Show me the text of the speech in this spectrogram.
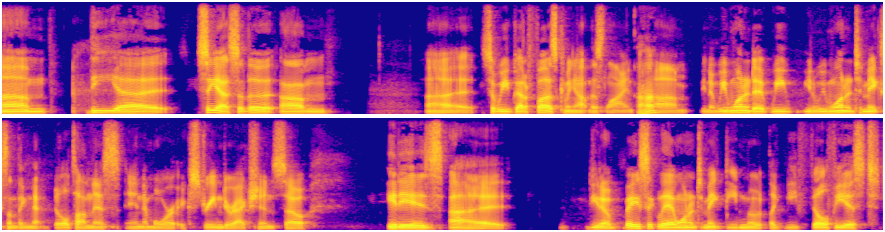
um, the uh, so yeah, so the um, uh, so we've got a fuzz coming out in this line. Uh-huh. Um, you know, we wanted to we you know we wanted to make something that built on this in a more extreme direction. So it is uh, you know basically I wanted to make the mo- like the filthiest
